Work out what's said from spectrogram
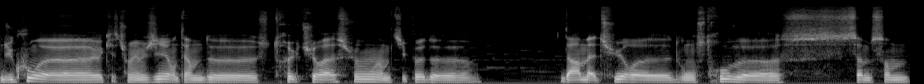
Du coup, euh, question MJ, en termes de structuration, un petit peu de d'armature euh, d'où on se trouve, euh, ça me semble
